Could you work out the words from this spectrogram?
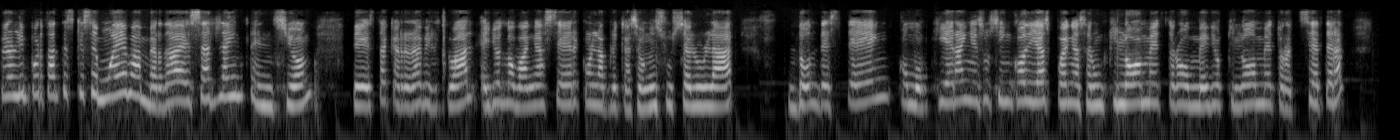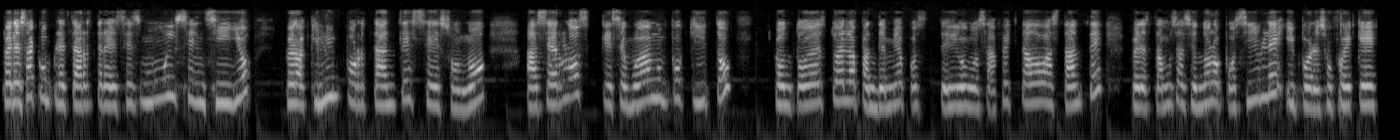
pero lo importante es que se muevan, ¿verdad? Esa es la intención de esta carrera virtual. Ellos lo van a hacer con la aplicación en su celular, donde estén como quieran esos cinco días, pueden hacer un kilómetro, medio kilómetro, etcétera, pero es a completar tres, es muy sencillo, pero aquí lo importante es eso, ¿no? Hacerlos que se muevan un poquito, con todo esto de la pandemia, pues te digo, nos ha afectado bastante, pero estamos haciendo lo posible y por eso fue que,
